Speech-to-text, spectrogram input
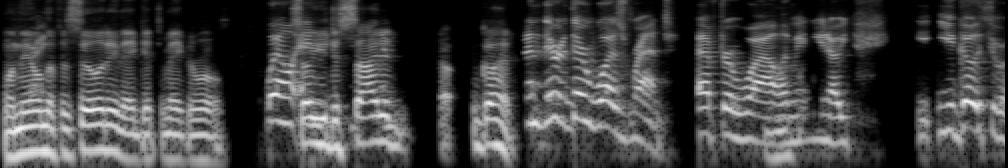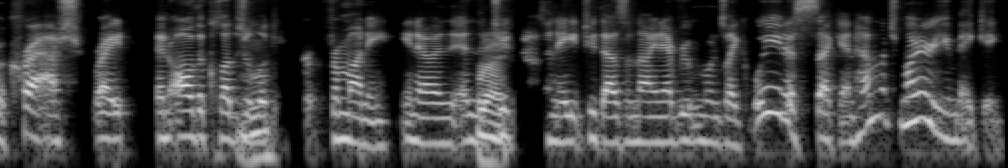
When they own the facility, they get to make the rules. Well, so you decided. Oh, go ahead. And there, there was rent after a while. Mm-hmm. I mean, you know, you, you, go through a crash, right? And all the clubs mm-hmm. are looking for, for, money. You know, in, in the right. 2008, 2009, everyone's like, "Wait a second, how much money are you making?"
